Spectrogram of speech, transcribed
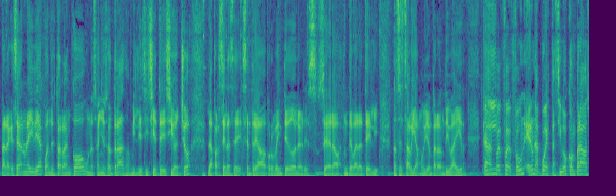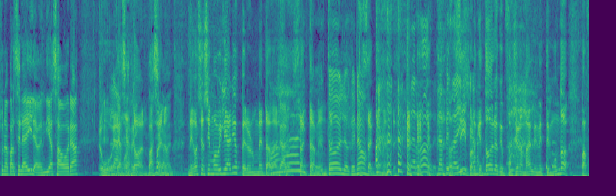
para que se hagan una idea, cuando esto arrancó, unos años atrás, 2017-18, la parcela se, se entregaba por 20 dólares. O sea, era bastante barateli. No se sabía muy bien para dónde iba a ir. Claro, Y- fue, fue- fue un- era una apuesta. Si vos comprabas una parcela ahí y la vendías ahora, Uh, era un montón. Bueno, negocios inmobiliarios, pero en un metaverso. Claro. Ay, Exactamente. todo lo que no. Exactamente. Terror, la pesadilla. Sí, porque todo lo que funciona mal en este mundo va a funcionar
